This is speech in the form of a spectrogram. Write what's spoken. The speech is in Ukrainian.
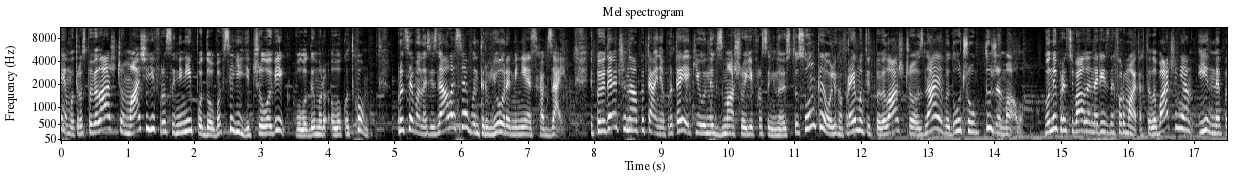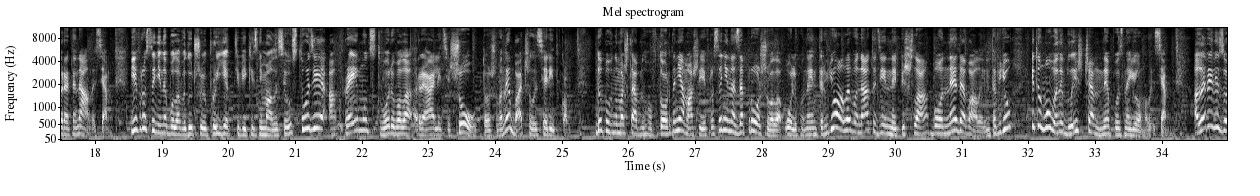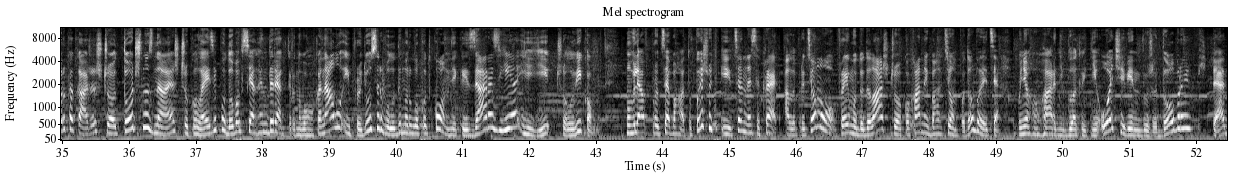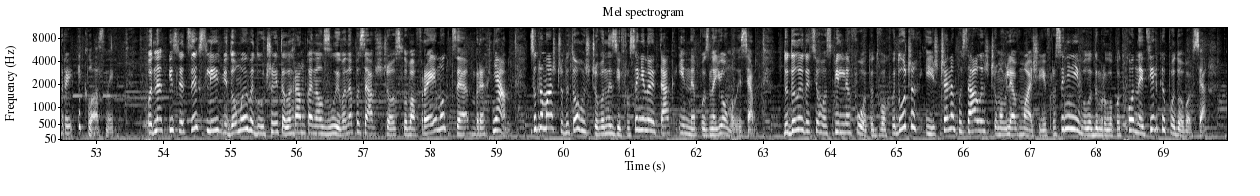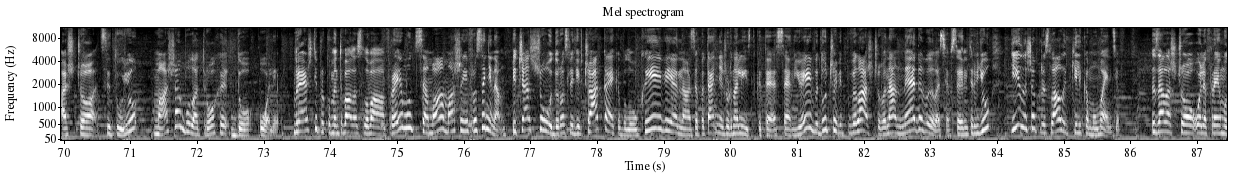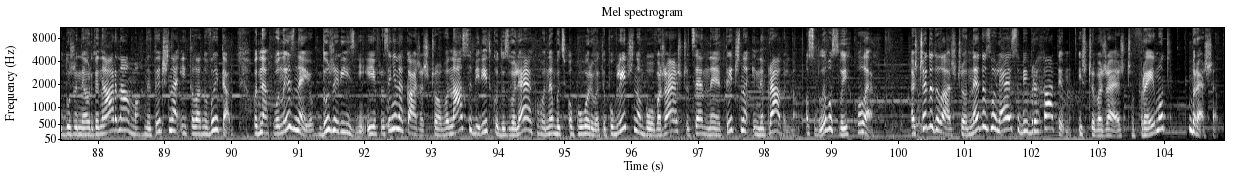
Фреймут розповіла, що Маші Єфросиніній подобався її чоловік Володимир Локотко. Про це вона зізналася в інтерв'ю Ремінієс Хакзай. Відповідаючи на питання про те, які у них з Машою Єфросиніною стосунки, Ольга Фреймут відповіла, що знає ведучу дуже мало. Вони працювали на різних форматах телебачення і не перетиналися. Єфросиніна була ведучою проєктів, які знімалися у студії. А Фреймут створювала реаліті шоу. Тож вони бачилися рідко. До повномасштабного вторгнення Маша Єфросиніна запрошувала Ольгу на інтерв'ю, але вона тоді не пішла, бо не давала інтерв'ю, і тому вони ближче не познайомилися. Але ревізорка каже, що точно знає, що колезі подобався гендиректор нового каналу і продюсер Володимир Локотко, який зараз є її чоловіком. Мовляв, про це багато пишуть, і це не секрет. Але при цьому Фрейму додала, що коханий багатьом подобається. У нього гарні блакитні очі. Він дуже добрий, щедрий і класний. Однак після цих слів відомий ведучий телеграм-канал Злива написав, що слова Фрейму це брехня. Зокрема, щодо того, що вони з Єфросиніною так і не познайомилися. Додали до цього спільне фото двох ведучих і ще написали, що мовляв Маші Єфросиніній Володимир Локотко не тільки подобався, а що цитую Маша була трохи до Олі. Врешті прокоментувала слова Фрейму сама Маша Єфросиніна. Під час шоу дорослі дівчатка, яке було у Києві, на запитання журналістки TSN.ua ведуча відповіла, що вона не дивилася все інтерв'ю, їй лише прислали кілька моментів. Сказала, що Оля Фрейму дуже неординарна, магнетична і талановита. Однак вони з нею дуже різні. І Єфросиніна каже, що вона собі рідко дозволяє кого-небудь обговорювати публічно, бо вважає, що це неетично і неправильно, особливо своїх колег. А ще додала, що не дозволяє собі брехати, і що вважає, що Фреймут бреше.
